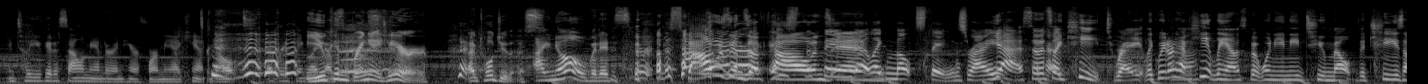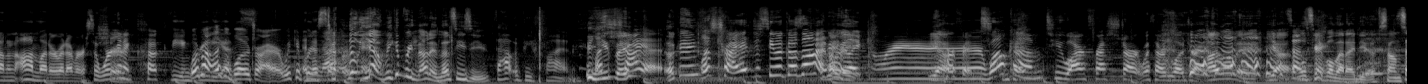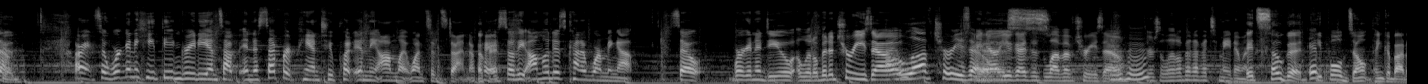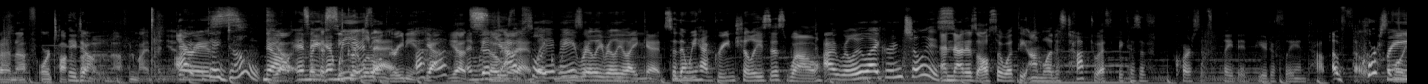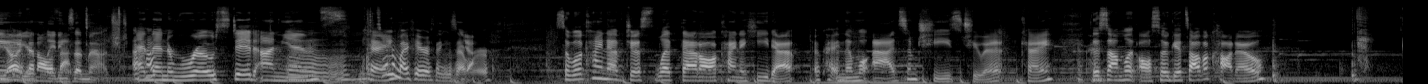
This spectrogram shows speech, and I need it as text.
Until you get a salamander in here for me, I can't melt everything. like you I'm can bring supposed it here. I've told you this. I know, but it's The thousands of pounds Is the thing that like melts things, right? Yeah, so it's like heat, right? Like we don't have uh-huh. heat lamps, but when you need to melt the cheese on an omelet or whatever. So we're Sure. gonna cook the ingredients. What about like a blow dryer? We could bring a that in. yeah, we could bring that in. That's easy. That would be fun. Let's think? try it. Okay. Let's try it. Just see what goes on. We'll be like, Yeah. perfect. Welcome to our fresh start with our blow dryer. I love it. Yeah, Sounds we'll great. table that idea. Sounds So, good. All right, so we're gonna heat the ingredients up in a separate pan to put in the omelet once it's done. Okay. Okay. So the omelet is kind of warming up. So we're gonna do a little bit of chorizo. I love chorizo. I know you Yes. guys' love of chorizo. Mm-hmm. There's a little bit of a tomato in It's so good. People don't think about it enough or talk They about don't. it enough, in my opinion. There I- is- they don't. No, Yeah, and, it's they, like a and we secret use little it. ingredient. Yeah, Yeah, it's we so good. it. Absolutely Like, we really, really like mm-hmm. it. So then we have green chilies as well. I really like green chilies. And that is also what the omelet is topped with because, of course, it's plated beautifully and topped Of with sour course it is. Well, yeah, your and all of plating's unmatched. And uh-huh. then roasted onions. Mm. Okay. it's one of my favorite things ever. So we'll kind of just let that all kind of heat up. Okay. And then we'll add some cheese to it. Okay. This omelet also gets avocado.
